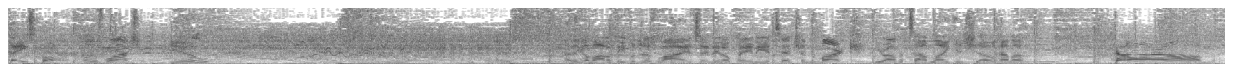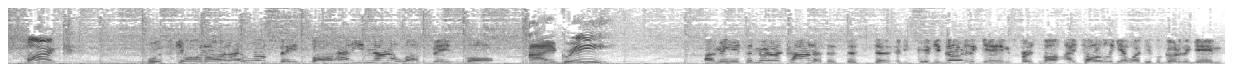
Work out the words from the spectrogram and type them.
Baseball. Who's watching? You? I think a lot of people just lie and say they don't pay any attention. Mark, you're on the Tom Leykis Show. Hello. Tom, Mark. What's going on? I love baseball. How do you not love baseball? I agree. I mean, it's Americana. The, the, the, if, you, if you go to the games, first of all, I totally get why people go to the games.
